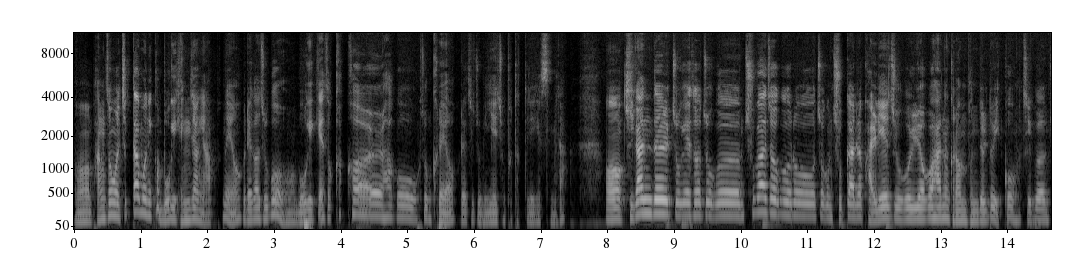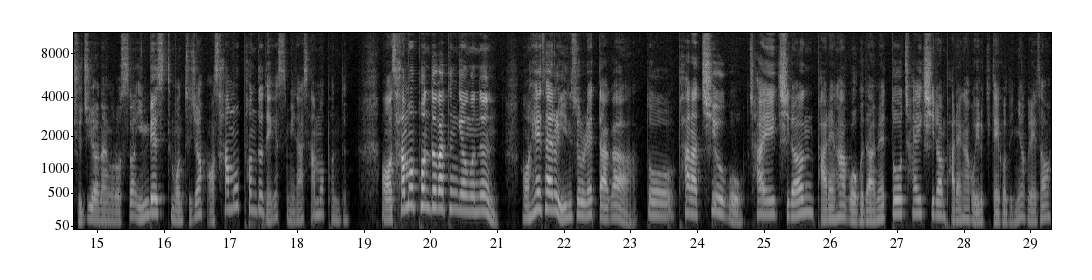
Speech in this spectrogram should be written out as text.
어, 방송을 찍다 보니까 목이 굉장히 아프네요. 그래가지고, 어, 목이 계속 카컬하고 좀 그래요. 그래서 좀 이해 좀 부탁드리겠습니다. 어, 기관들 쪽에서 조금 추가적으로 조금 주가를 관리해 주려고 하는 그런 분들도 있고, 지금 주주연항으로서 인베스트먼트죠? 어, 사모펀드 되겠습니다. 사모펀드. 어, 사모펀드 같은 경우는 어, 회사를 인수를 했다가 또 팔아치우고 차익 실현 발행하고 그 다음에 또 차익 실현 발행하고 이렇게 되거든요. 그래서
